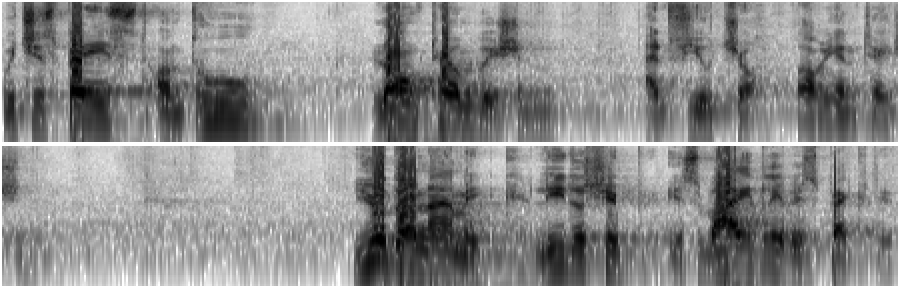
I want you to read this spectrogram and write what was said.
which is based on true long-term vision and future orientation. Your dynamic leadership is widely respected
